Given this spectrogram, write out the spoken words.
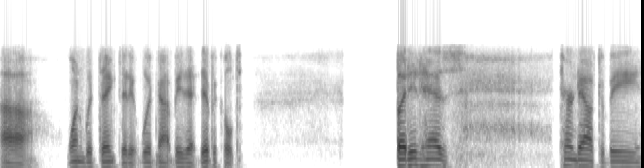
Uh, one would think that it would not be that difficult, but it has turned out to be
